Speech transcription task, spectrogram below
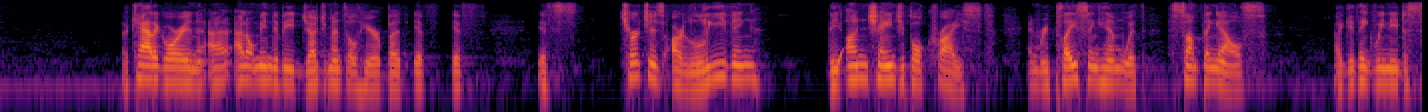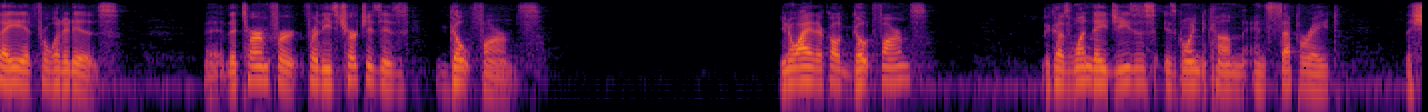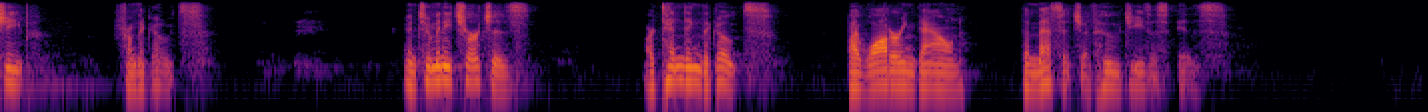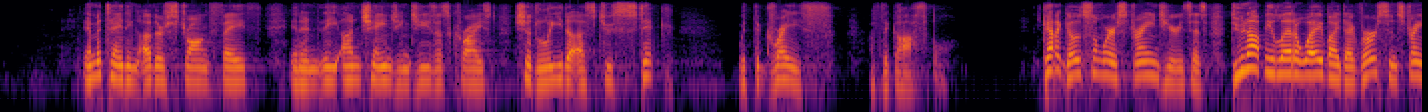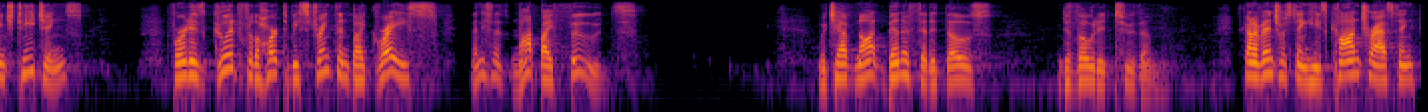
A category, and I, I don't mean to be judgmental here, but if if if churches are leaving the unchangeable Christ and replacing him with something else, I think we need to say it for what it is. The term for, for these churches is goat farms. You know why they're called goat farms? Because one day Jesus is going to come and separate the sheep from the goats. And too many churches are tending the goats by watering down the message of who Jesus is. Imitating others' strong faith in the unchanging Jesus Christ should lead us to stick with the grace of the gospel. You got to go somewhere strange here. He says, Do not be led away by diverse and strange teachings, for it is good for the heart to be strengthened by grace. Then he says, Not by foods, which have not benefited those devoted to them. It's kind of interesting. He's contrasting.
